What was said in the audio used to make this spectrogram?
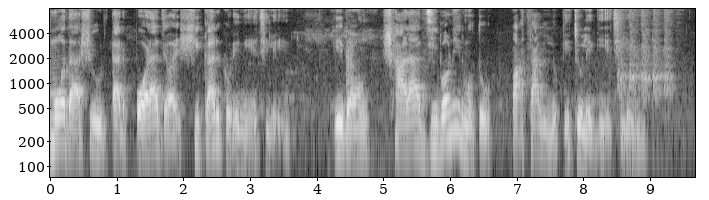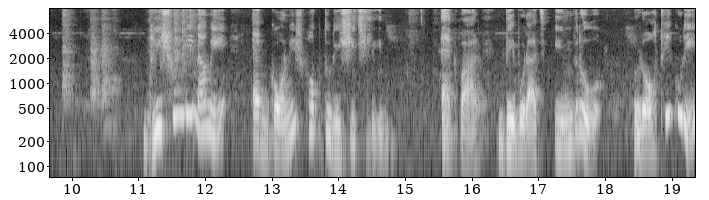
মদাসুর তার পরাজয় স্বীকার করে নিয়েছিলেন এবং সারা জীবনের মতো পাতাল লোকে চলে গিয়েছিলেন। ভৃশুণ্ডী নামে এক গণেশ ভক্ত ঋষি ছিলেন। একবার দেবরাজ ইন্দ্র রথে করে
